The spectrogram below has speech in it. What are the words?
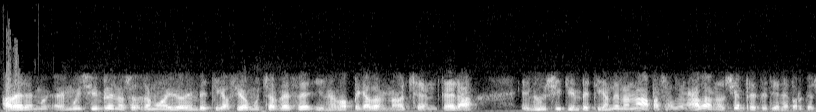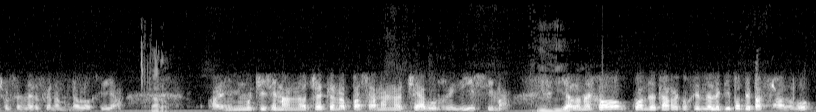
A ver, es muy, es muy simple. Nosotros hemos ido de investigación muchas veces y nos hemos pegado noche entera en un sitio investigando y no nos ha pasado nada. No siempre te tiene por qué suceder fenomenología. claro. Hay muchísimas noches que nos pasamos noches aburridísimas. Y a lo mejor cuando estás recogiendo el equipo te pasa algo.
